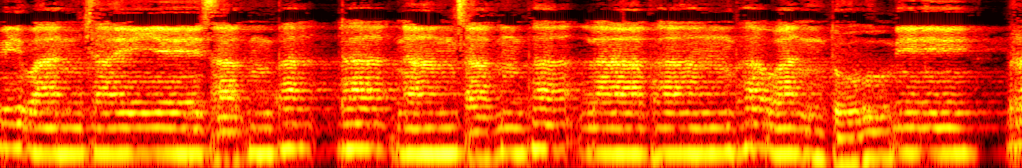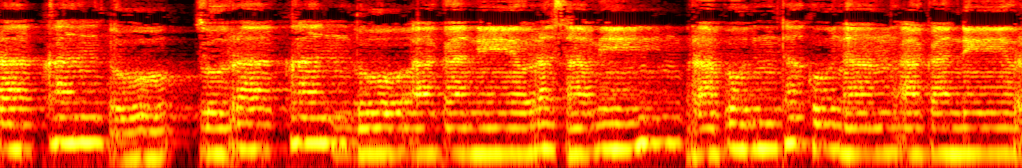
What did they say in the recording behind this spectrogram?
วิวันชัยเยสัพพะทะนังสัพพะลาพังพระวันตุเมรักขันตุ สุรักขันตุอากาเนรสมิงพระพุทธคุณังอากาเนร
